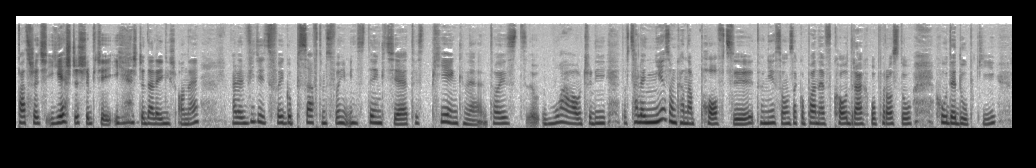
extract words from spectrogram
patrzeć jeszcze szybciej i jeszcze dalej niż one. Ale widzieć swojego psa w tym swoim instynkcie to jest piękne, to jest wow, czyli to wcale nie są kanapowcy, to nie są zakopane w kodrach po prostu chude dupki e,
